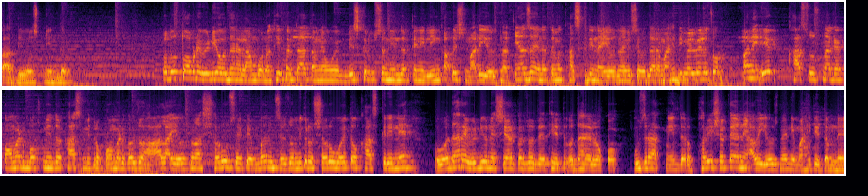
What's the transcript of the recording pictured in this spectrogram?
સાત દિવસની અંદર. તો દોસ્તો, આપણે વીડિયો વધારે લાંબો નથી કરતા. તમને હું એક ડિસ્ક્રિપ્શનની અંદર તેની લિંક આપીશ. મારી યોજના ત્યાં જઈને તમે ખાસ કરીને આ યોજના વિશે વધારે માહિતી મેળવી લેજો અને એક ખાસ સૂચના કે કોમેન્ટ બોક્સની અંદર ખાસ મિત્રો કોમેન્ટ કરજો. હાલ આ યોજના શરૂ છે કે બંધ છે. જો મિત્રો શરૂ હોય તો ખાસ કરીને વધારે વિડીયોને શેર કરજો, જેથી વધારે લોકો ગુજરાતની અંદર ફરી શકે અને આવી યોજનાની માહિતી તમને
